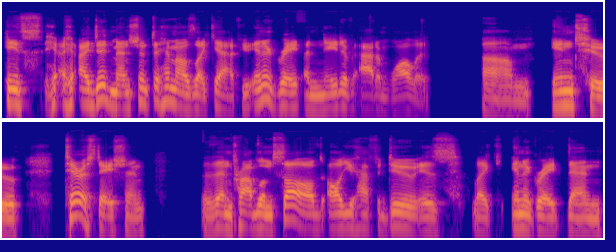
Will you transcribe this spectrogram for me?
He's. I, did mention to him. I was like, yeah, if you integrate a native Atom wallet um, into TerraStation, then problem solved. All you have to do is like integrate then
